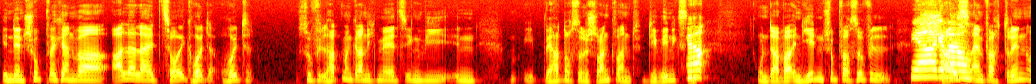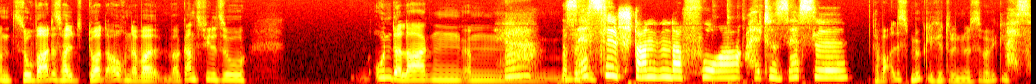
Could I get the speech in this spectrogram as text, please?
in den Schubfächern war allerlei Zeug. Heute, heute, so viel hat man gar nicht mehr jetzt irgendwie in. Wer hat noch so eine Schrankwand? Die wenigsten. Ja. Und da war in jedem Schubfach so viel Ja, Scheiß genau. einfach drin. Und so war das halt dort auch. Und da war, war ganz viel so Unterlagen. Ähm, ja. Sessel standen davor, alte Sessel. Da war alles Mögliche drin. Das war wirklich Also.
